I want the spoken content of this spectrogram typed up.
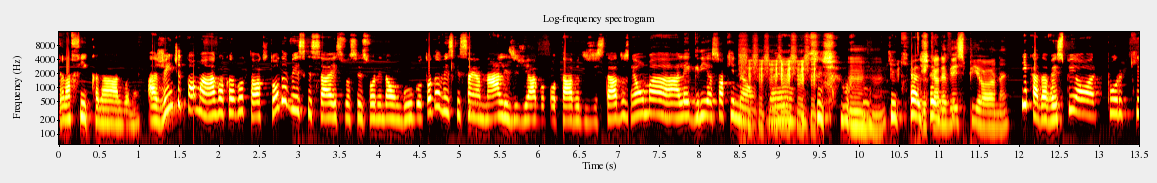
Ela fica na água, né? A gente toma água com agrotóxico. Toda vez que sai, se vocês forem dar um Google, toda vez que sai análise de água potável dos estados, é uma alegria, só que não. né? Uhum. Que, que a E gente cada vez pior, né? e cada vez pior, porque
